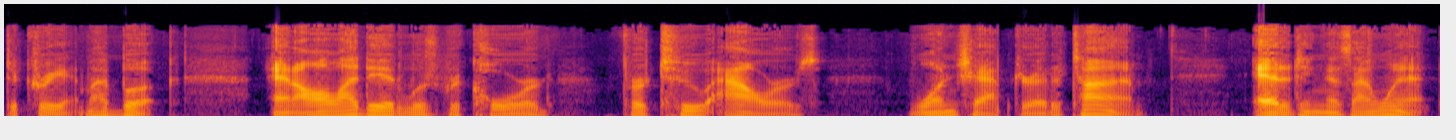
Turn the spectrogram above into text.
to create my book. And all I did was record for two hours, one chapter at a time, editing as I went.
